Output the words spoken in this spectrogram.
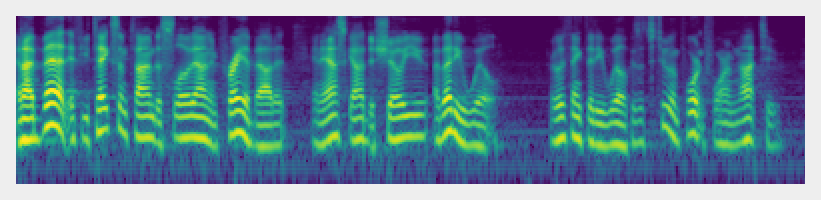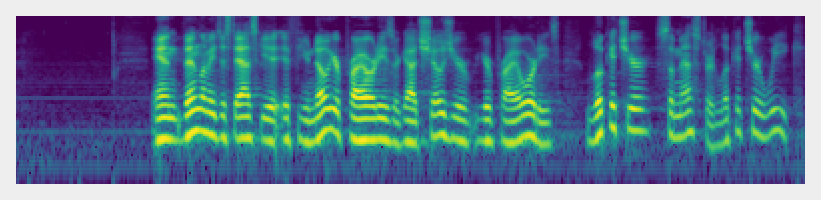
And I bet if you take some time to slow down and pray about it and ask God to show you, I bet he will. I really think that he will because it's too important for him not to. And then let me just ask you if you know your priorities or God shows your, your priorities, look at your semester, look at your week.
